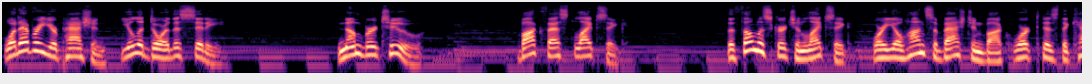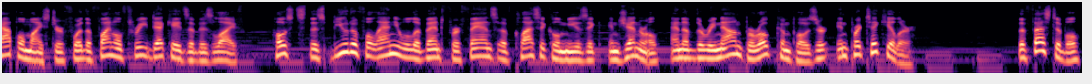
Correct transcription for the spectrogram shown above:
Whatever your passion, you'll adore this city. Number 2. Bachfest Leipzig. The Thomaskirche in Leipzig, where Johann Sebastian Bach worked as the Kapellmeister for the final three decades of his life, hosts this beautiful annual event for fans of classical music in general and of the renowned Baroque composer in particular. The festival,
